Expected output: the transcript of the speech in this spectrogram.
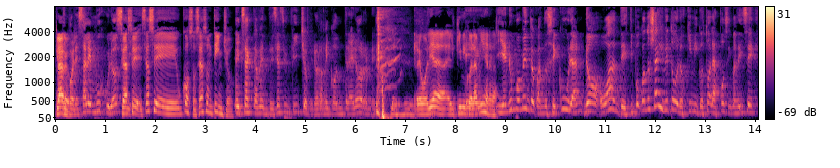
Claro, Tipo, le salen músculos. se y- hace, se hace un coso, se hace un tincho. Exactamente, se hace un tincho, pero recontra enorme. Revolea el químico a la Eh, mierda. Y en un momento cuando se curan, no, o antes, tipo, cuando Shaggy ve todos los químicos, todas las pócimas, dice,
